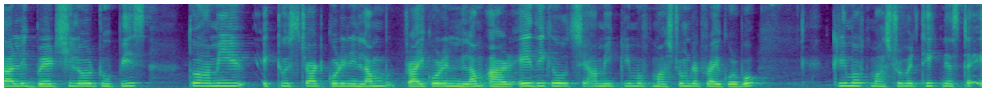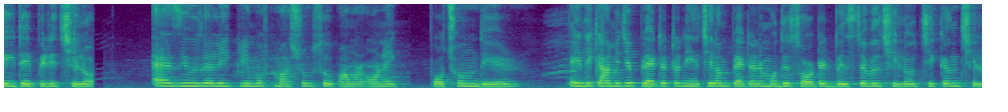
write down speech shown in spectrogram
গার্লিক ব্রেড ছিল টু পিস তো আমি একটু স্টার্ট করে নিলাম ট্রাই করে নিলাম। আর এইদিকে হচ্ছে আমি ক্রিম অফ মাশরুমটা ট্রাই করব। ক্রিম অফ মাশরুমের থিকনেসটা এই টাইপেরই ছিল। As usually cream of mushroom soup আমার অনেক পছন্দের। এইদিকে আমি যে প্ল্যাটারটা নিয়েছিলাম প্ল্যাটারের মধ্যে সর্টেড ভেজিটেবল ছিল চিকেন ছিল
